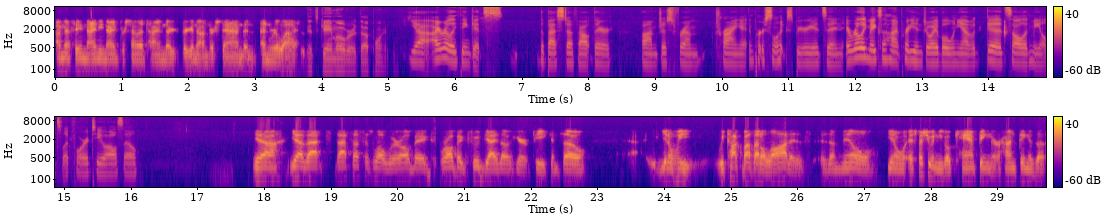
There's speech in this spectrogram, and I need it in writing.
I'm gonna say 99% of the time they're they're gonna understand and, and realize it. It's game over at that point. Yeah, I really think it's the best stuff out there, um, just from trying it and personal experience, and it really makes a hunt pretty enjoyable when you have a good, solid meal to look forward to. Also, Yeah, yeah, that's that's us as well. We're all big we're all big food guys out here at Peak, and so you know we we talk about that a lot. Is is a meal, you know, especially when you go camping or hunting as a,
